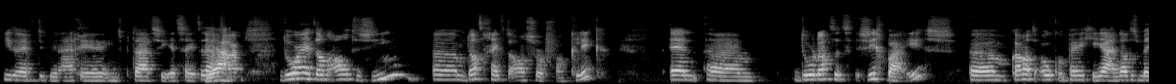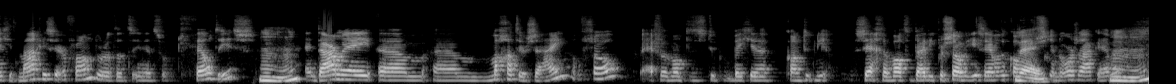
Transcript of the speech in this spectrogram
iedereen heeft natuurlijk een eigen interpretatie, et cetera. Ja. Maar door het dan al te zien, ehm, dat geeft al een soort van klik. En ehm, doordat het zichtbaar is, ehm, kan het ook een beetje, ja, en dat is een beetje het magische ervan, doordat het in het soort veld is. Mhm. En daarmee ehm, mag het er zijn of zo. Even, want het is natuurlijk een beetje, kan natuurlijk niet zeggen wat bij die persoon is. Hè, want dat kan Nee. verschillende oorzaken hebben. Mhm.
